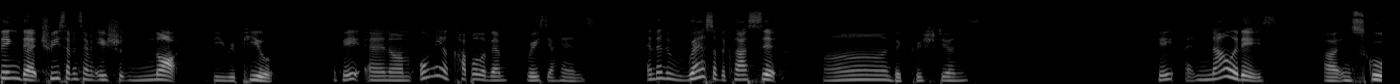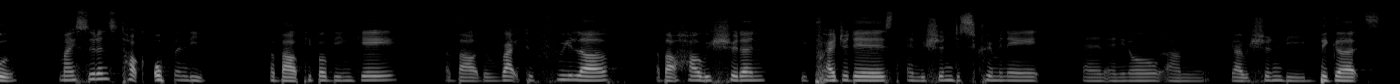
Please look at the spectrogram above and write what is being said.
think that 377A should not be repealed? Okay, and um, only a couple of them raised their hands. And then the rest of the class said, ah, the Christians. Okay, and nowadays uh, in school, my students talk openly about people being gay, about the right to free love, about how we shouldn't be prejudiced and we shouldn't discriminate, and, and you know, um, yeah, we shouldn't be bigots.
